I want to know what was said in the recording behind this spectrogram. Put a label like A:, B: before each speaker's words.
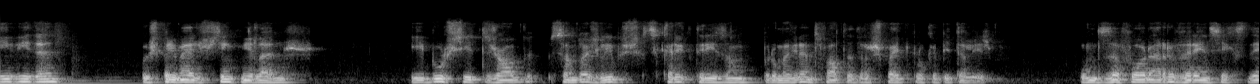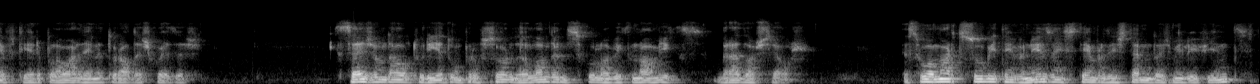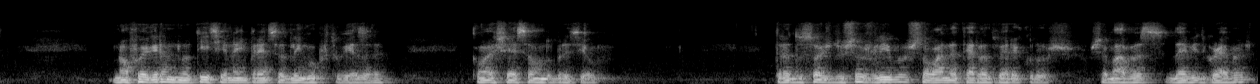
A: Dívida, Os Primeiros Cinco Mil Anos e Bullshit Job são dois livros que se caracterizam por uma grande falta de respeito pelo capitalismo. Um desaforo à reverência que se deve ter pela ordem natural das coisas. Que sejam da autoria de um professor da London School of Economics, brado aos céus. A sua morte súbita em Veneza em setembro deste ano de 2020 não foi grande notícia na imprensa de língua portuguesa, com exceção do Brasil. Traduções dos seus livros só há na terra de Vera Cruz. Chamava-se David Graeber,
